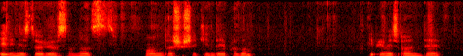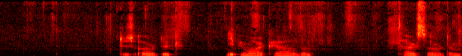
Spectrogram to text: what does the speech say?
elinizde örüyorsanız onu da şu şekilde yapalım. İpimiz önde. Düz ördük. İpimi arkaya aldım. Ters ördüm.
